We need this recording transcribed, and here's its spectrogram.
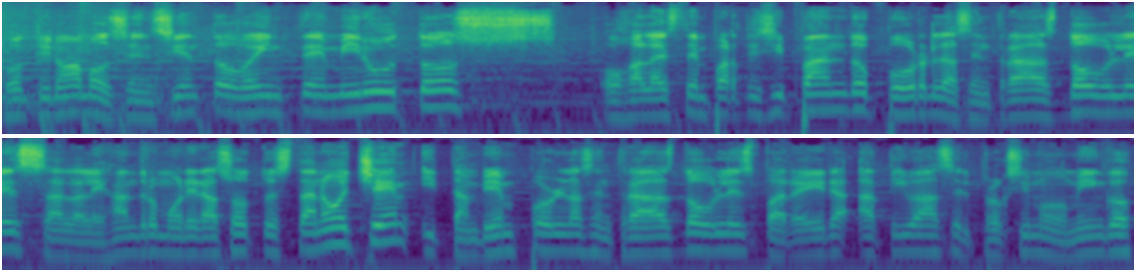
Continuamos en 120 minutos. Ojalá estén participando por las entradas dobles al Alejandro Morera Soto esta noche y también por las entradas dobles para ir a Tibas el próximo domingo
